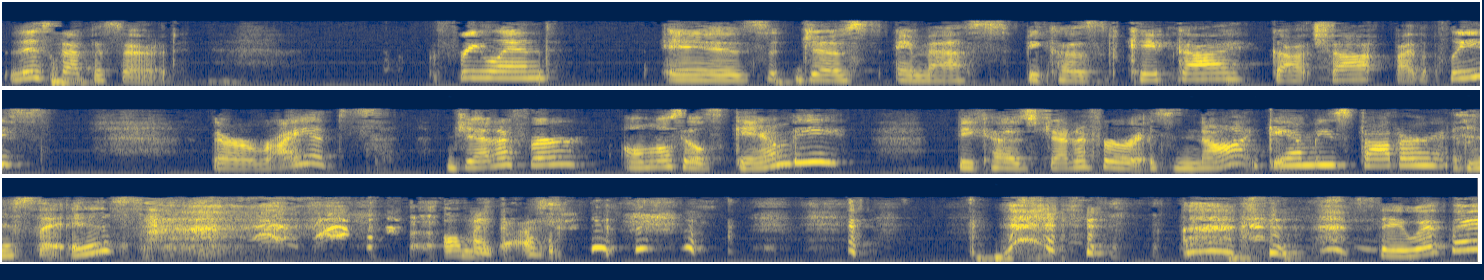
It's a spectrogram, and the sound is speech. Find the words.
this episode, Freeland is just a mess because the Cape guy got shot by the police. There are riots. Jennifer almost kills Gambi because Jennifer is not Gambi's daughter and Nissa is. Oh my gosh. Stay with me.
